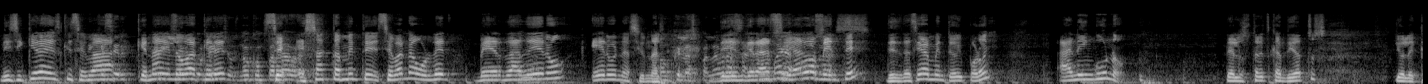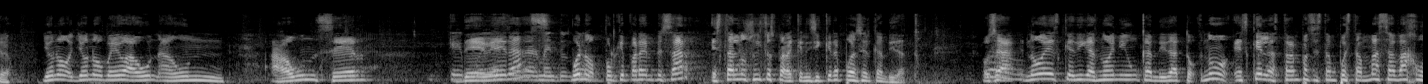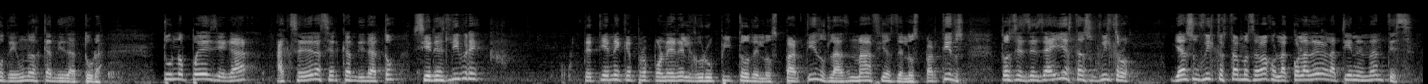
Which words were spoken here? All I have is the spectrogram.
Ni siquiera es que se Tiene va, que que, ser- nadie que lo va a querer. hechos, no con Se- palabras. exactamente, se van a volver verdadero héroe nacional. Aunque las palabras Desgraciadamente, desgraciadamente hoy por hoy, a ninguno de los tres candidatos yo le creo. Yo no, yo no veo a un, a un, a un ser Que de veras. Bueno, porque para empezar están los filtros para que ni siquiera pueda ser candidato. O sea, no es que digas no hay ni un candidato. No, es que las trampas están puestas más abajo de una candidatura. Tú no puedes llegar, acceder a ser candidato si eres libre. Te tiene que proponer el grupito de los partidos, las mafias de los partidos. Entonces, desde ahí está su filtro. Ya su filtro está más abajo. La coladera la tienen antes.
